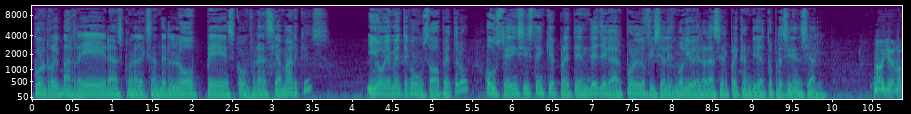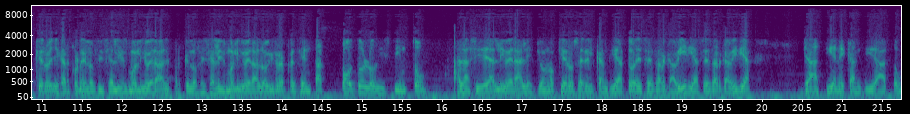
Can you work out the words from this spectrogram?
¿Con Roy Barreras, con Alexander López, con Francia Márquez? Y obviamente con Gustavo Petro. ¿O usted insiste en que pretende llegar por el oficialismo liberal a ser precandidato presidencial? No, yo no quiero llegar con el oficialismo liberal, porque el oficialismo liberal hoy representa todo lo distinto a las ideas liberales. Yo no quiero ser el candidato de César Gaviria. César Gaviria ya tiene candidato,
